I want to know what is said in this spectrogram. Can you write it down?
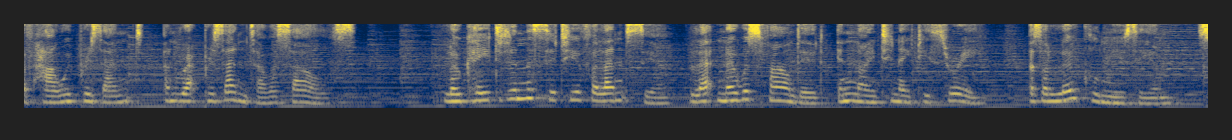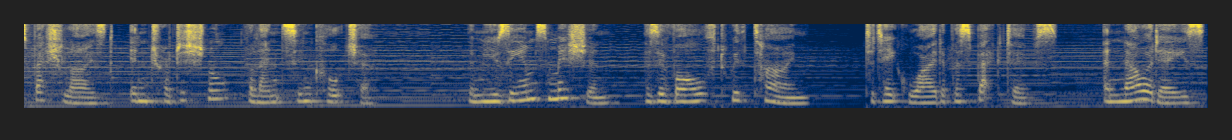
of how we present and represent ourselves. Located in the city of Valencia, L'Etno was founded in 1983 as a local museum specialised in traditional Valencian culture. The museum's mission has evolved with time to take wider perspectives, and nowadays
